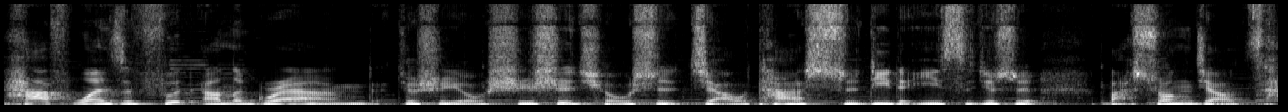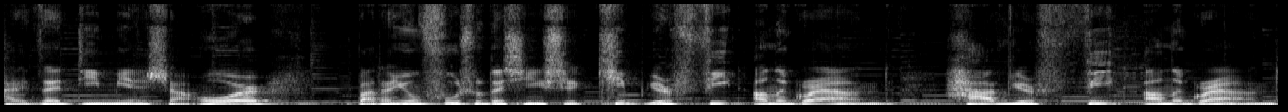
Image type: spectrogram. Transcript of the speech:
Have one's foot on the ground 就是有实事求是、脚踏实地的意思，就是把双脚踩在地面上，偶尔把它用复数的形式 keep your feet on the ground, have your feet on the ground.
